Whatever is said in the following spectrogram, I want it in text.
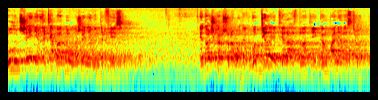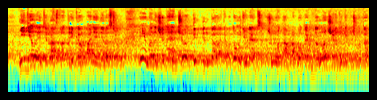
улучшение, хотя бы одно улучшение в интерфейсе. Это очень хорошо работает. Вот делаете раз, два, три, компания растет. Не делаете раз, два, три, компания не растет. И мы начинаем что? Демпинговать. А потом удивляемся, почему мы там работаем до ночи, а денег почему-то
